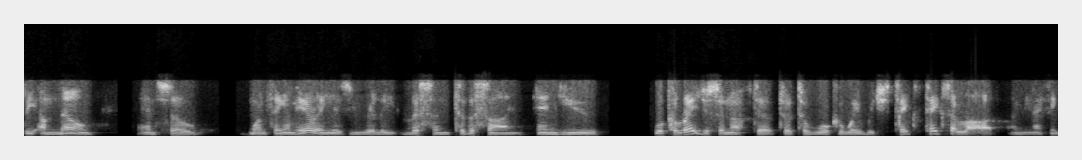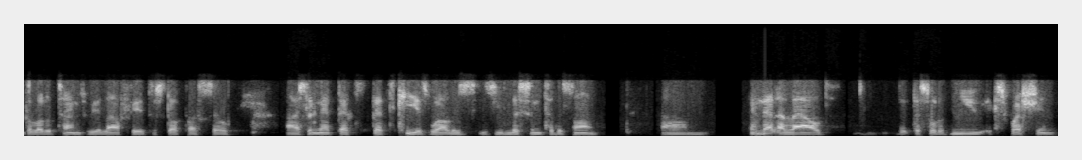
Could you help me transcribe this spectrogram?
the unknown. And so one thing I'm hearing is you really listen to the sign and you were courageous enough to, to, to walk away, which takes takes a lot. I mean, I think a lot of times we allow fear to stop us. So I think that that's that's key as well. Is is you listen to the sign, um, and that allowed the, the, sort of new expression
